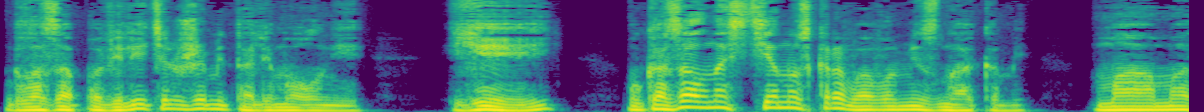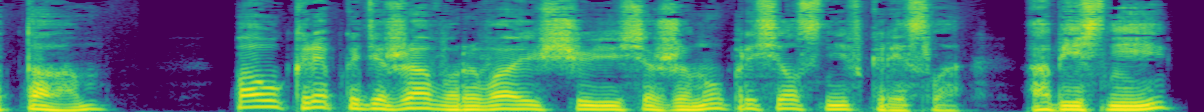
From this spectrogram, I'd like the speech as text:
Глаза повелителя уже метали молнии. «Ей!» — указал на стену с кровавыми знаками. «Мама там!» Паук, крепко держа вырывающуюся жену, присел с ней в кресло. «Объясни!»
